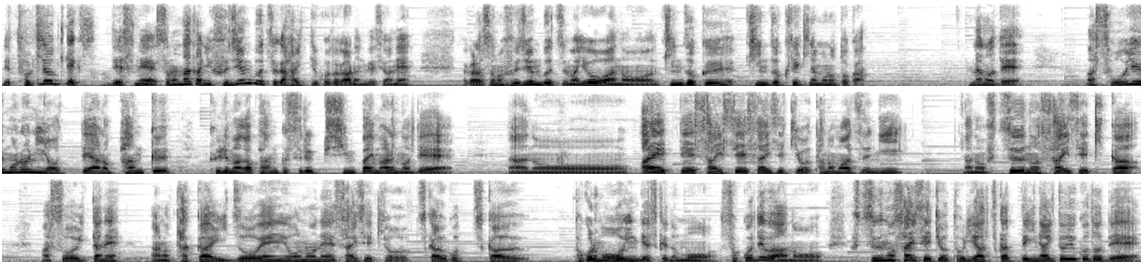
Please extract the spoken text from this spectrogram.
で時々ですね、その中に不純物が入ってることがあるんですよね。だからその不純物、まあ、要はあの金属金属的なものとか。なので、まあ、そういうものによってあのパンク、車がパンクする心配もあるので、あのー、あえて再生採石を頼まずに、あの普通の採石か、まあ、そういったね、あの高い造園用の、ね、採石を使う使うところも多いんですけども、そこではあの普通の採石を取り扱っていないということで、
